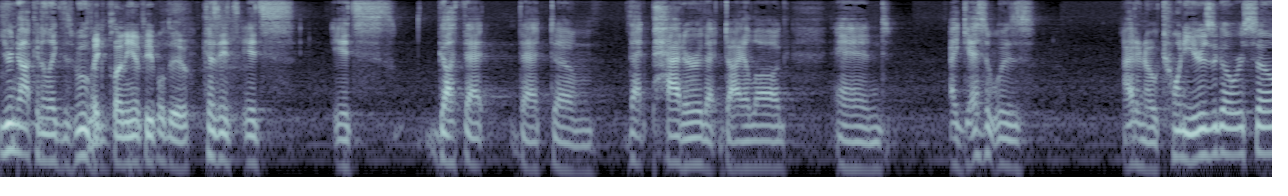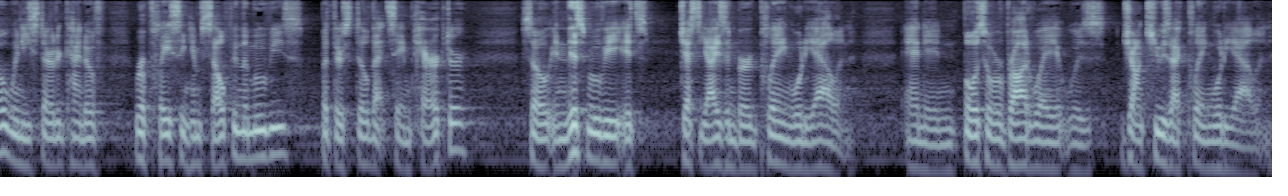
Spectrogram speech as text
you're not going to like this movie Like plenty of people do. because it's it's it's got that that um, that patter, that dialogue, and I guess it was I don't know twenty years ago or so when he started kind of replacing himself in the movies, but there's still that same character. So in this movie, it's Jesse Eisenberg playing Woody Allen, and in Bullets Over Broadway, it was John Cusack playing Woody Allen.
